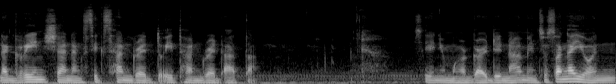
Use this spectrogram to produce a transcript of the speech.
Nag-range siya ng 600 to 800 ata. So, yan yung mga garden namin. So, sa ngayon,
